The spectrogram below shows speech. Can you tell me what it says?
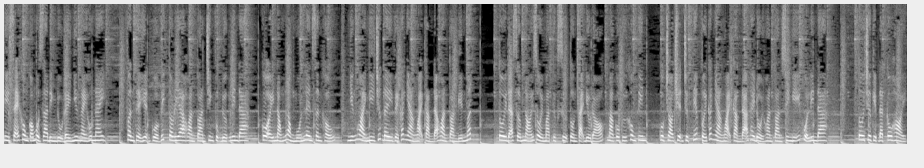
thì sẽ không có một gia đình đủ đầy như ngày hôm nay. Phần thể hiện của Victoria hoàn toàn chinh phục được Linda, cô ấy nóng lòng muốn lên sân khấu. Những hoài nghi trước đây về các nhà ngoại cảm đã hoàn toàn biến mất. Tôi đã sớm nói rồi mà thực sự tồn tại điều đó mà cô cứ không tin. Cuộc trò chuyện trực tiếp với các nhà ngoại cảm đã thay đổi hoàn toàn suy nghĩ của Linda. Tôi chưa kịp đặt câu hỏi.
